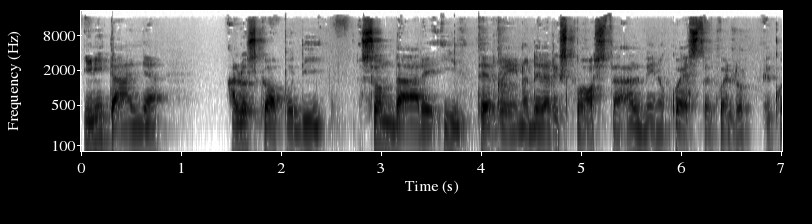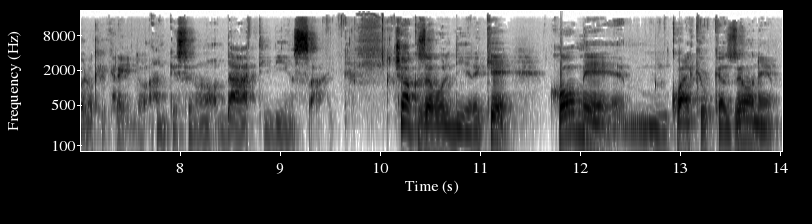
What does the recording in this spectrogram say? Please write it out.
in Italia allo scopo di sondare il terreno della risposta, almeno questo è quello, è quello che credo, anche se non ho dati di insight. Ciò cosa vuol dire? Che come in qualche occasione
